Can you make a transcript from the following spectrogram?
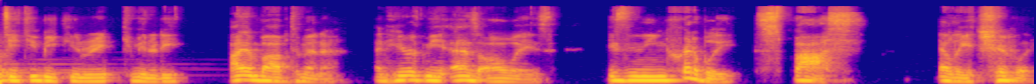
TTB community. I am Bob Tamena, and here with me, as always, is the incredibly spas Elliot Chivley.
